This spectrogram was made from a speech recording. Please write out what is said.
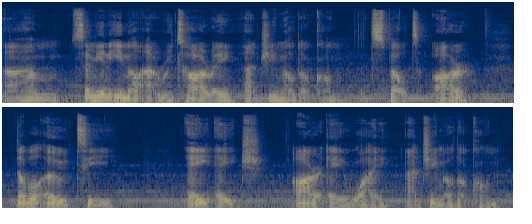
um, send me an email at rootahray at gmail.com. It's spelt R O O T A H R A Y at gmail.com.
